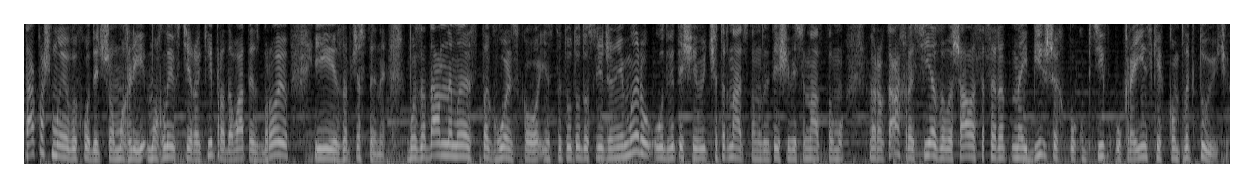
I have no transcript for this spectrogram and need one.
також ми виходить, що могли, могли в ті роки продавати зброю і запчастини. Бо за даними Стокгольмського інституту дослідження миру, у 2014-2018 роках Росія залишалася серед найбільших покупців українських комплектуючих.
